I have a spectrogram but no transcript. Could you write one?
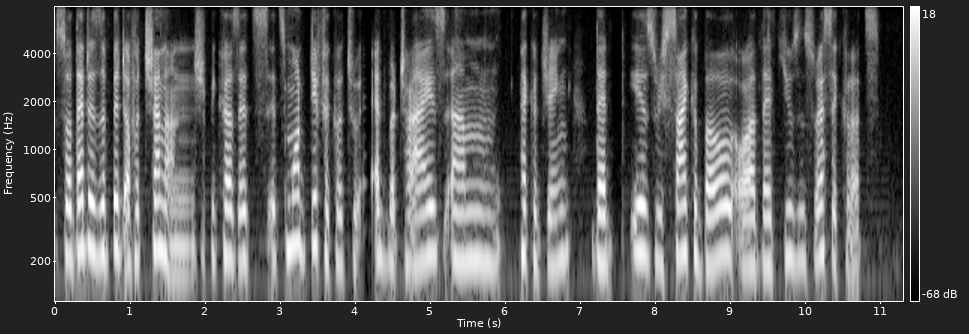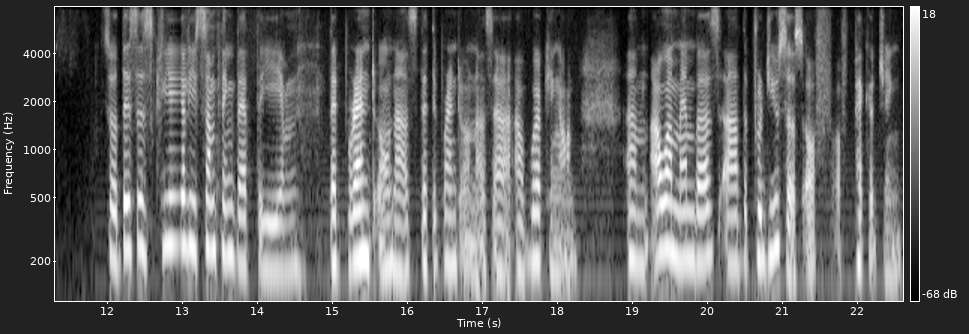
So that is a bit of a challenge because it's it's more difficult to advertise um, packaging that is recyclable or that uses recyclates. So this is clearly something that the um, that brand owners that the brand owners are, are working on. Um, our members are the producers of, of packaging,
